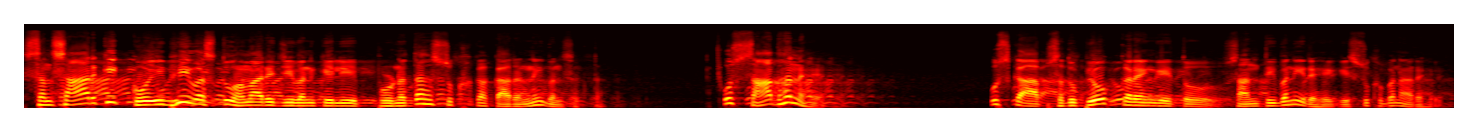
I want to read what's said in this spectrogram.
संसार की कोई भी वस्तु हमारे जीवन के लिए पूर्णतः सुख का कारण नहीं बन सकता। वो साधन है। उसका आप सदुपयोग करेंगे तो शांति बनी रहेगी, सुख बना रहेगा।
